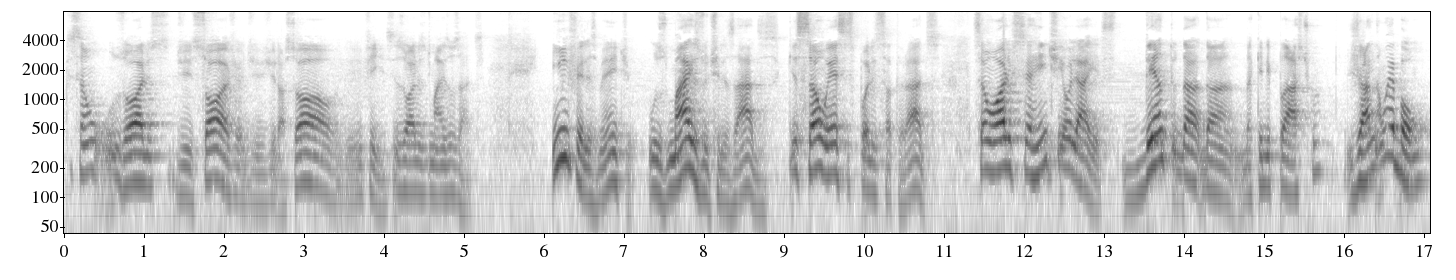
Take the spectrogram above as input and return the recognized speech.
que são os óleos de soja, de girassol, enfim, esses óleos mais usados. Infelizmente, os mais utilizados, que são esses poliinsaturados, são óleos que se a gente olhar eles dentro da, da, daquele plástico, já não é bom,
